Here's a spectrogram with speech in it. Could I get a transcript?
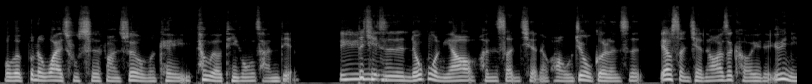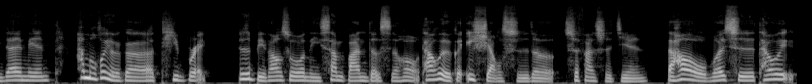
我们不能外出吃饭，所以我们可以，他们有提供餐点。嗯，那其实如果你要很省钱的话，我觉得我个人是要省钱的话是可以的，因为你在那边他们会有一个 tea break，就是比方说你上班的时候，他会有个一小时的吃饭时间，然后我们会吃，他会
